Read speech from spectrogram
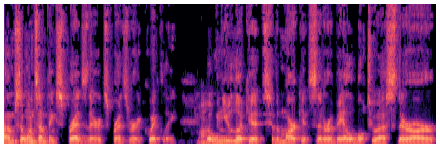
Um, so when something spreads there, it spreads very quickly. Wow. But when you look at the markets that are available to us, there are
